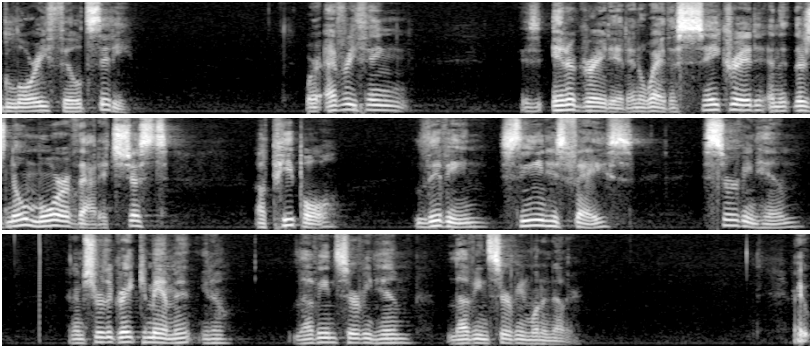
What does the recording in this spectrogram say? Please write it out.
glory filled city where everything is integrated in a way, the sacred, and there's no more of that. It's just a people living, seeing his face, serving him. And I'm sure the great commandment, you know, loving, serving him, loving, serving one another. Right?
